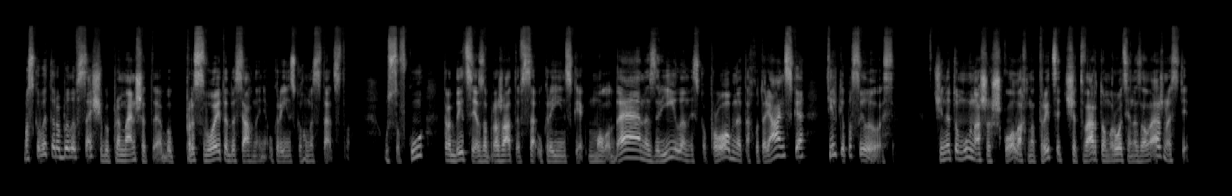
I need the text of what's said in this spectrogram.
московити робили все, щоб применшити або присвоїти досягнення українського мистецтва. У совку традиція зображати все українське як молоде, незріле, низькопробне та хуторянське тільки посилилася. Чи не тому в наших школах на 34-му році незалежності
